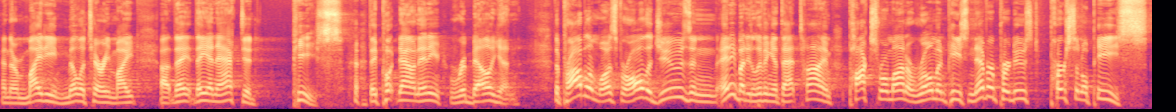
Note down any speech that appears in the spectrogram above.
and their mighty military might, uh, they, they enacted peace. they put down any rebellion. The problem was for all the Jews and anybody living at that time, Pax Romana, Roman peace, never produced personal peace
